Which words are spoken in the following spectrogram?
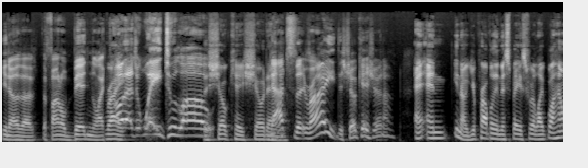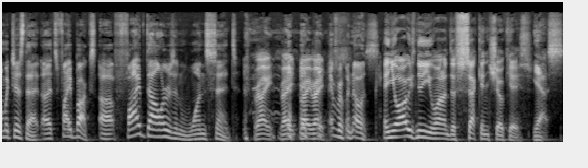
you know, the, the final bid, and like, Right. oh, that's way too low. The showcase showdown. that's the right, the showcase showdown. And, and you know you're probably in a space where like, well, how much is that? Uh, it's five bucks. Uh, five dollars and one cent. Right, right, right, right. Everyone knows. And you always knew you wanted the second showcase. Yes.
